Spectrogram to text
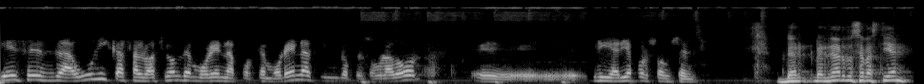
Y esa es la única salvación de Morena, porque Morena sin López Obrador eh, brillaría por su ausencia. Bernardo Sebastián.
